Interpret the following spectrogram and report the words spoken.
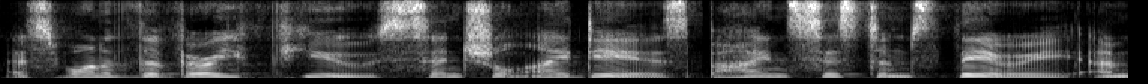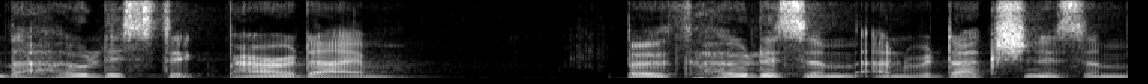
as one of the very few central ideas behind systems theory and the holistic paradigm. Both holism and reductionism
